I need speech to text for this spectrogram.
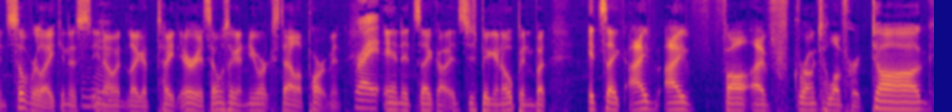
in Silver Lake in this you know Mhm. in like a tight area it's almost like a New York style apartment right? and it's like uh it's just big and open but it's like I've I've fall I've grown to love her dog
